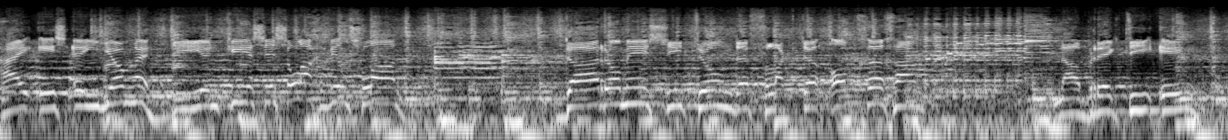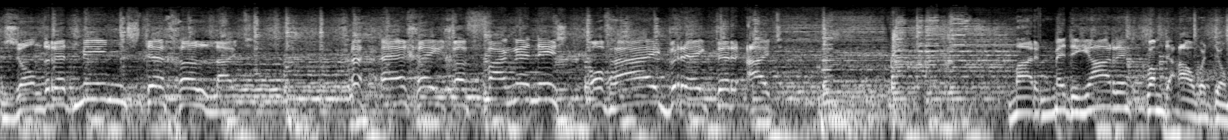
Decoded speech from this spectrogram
Hij is een jongen die een keer zijn slag wil slaan. Daarom is hij toen de vlakte opgegaan. Nou breekt hij in zonder het minste geluid. En geen gevangenis of hij breekt eruit. Maar met de jaren kwam de ouderdom.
